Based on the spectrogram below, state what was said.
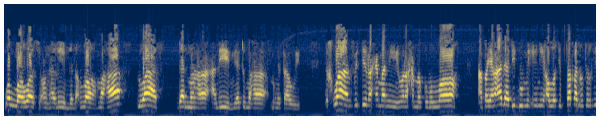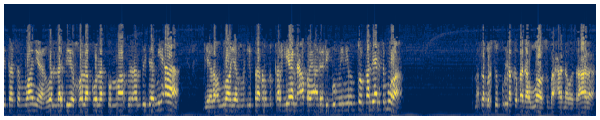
Wallahu wasi'un alim dan Allah Maha luas dan Maha alim yaitu Maha mengetahui. Ikhwan fiddin rahimani wa rahimakumullah. Apa yang ada di bumi ini Allah ciptakan untuk kita semuanya. Walladzi khalaqalakum ma fil ardi jami'a. Dialah Allah yang menciptakan untuk kalian apa yang ada di bumi ini untuk kalian semua maka bersyukurlah kepada Allah Subhanahu wa taala.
